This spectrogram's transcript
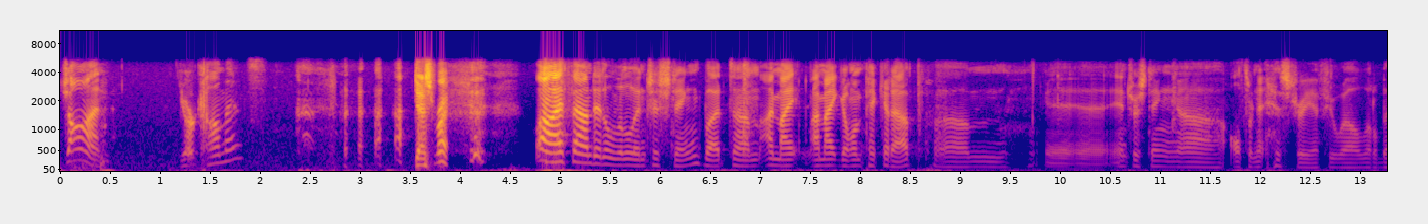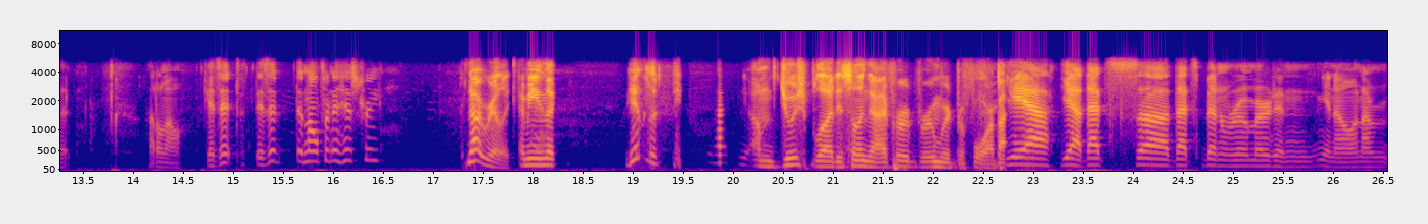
John, your comments? That's right. Well, I found it a little interesting, but um, I might I might go and pick it up. Um, uh, interesting uh, alternate history, if you will, a little bit. I don't know. Is it is it an alternate history? Not really. I mean, the, Hitler, um, Jewish blood is something that I've heard rumored before. About. Yeah, yeah, that's uh, that's been rumored, and you know, and I'm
